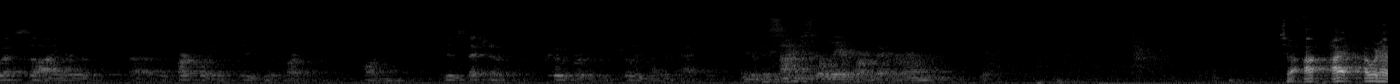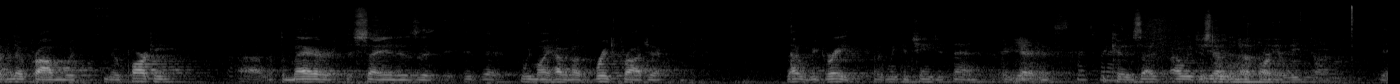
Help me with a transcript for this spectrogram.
west side of, uh, the parkway is no parking. On this section of Cove Road, it's really not impacted. The, the signs are still there, park back around. Yeah. So I, I, I would have no problem with no parking. Uh, What the mayor is saying is that, that we might have another bridge project. That would be great, but we can change it then if we get to. That's what I- Because I, I would just You leave have it no enough parking. plenty lead time. Yeah.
